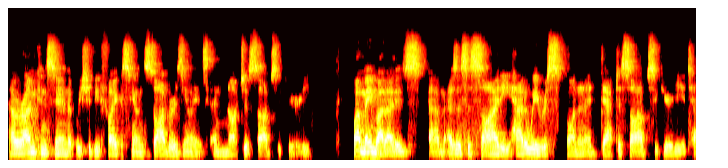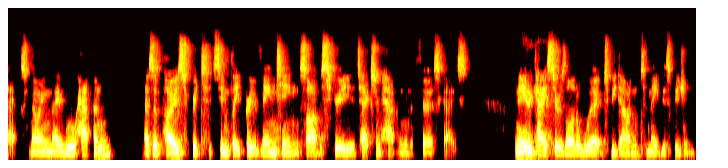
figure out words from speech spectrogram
However, I'm concerned that we should be focusing on cyber resilience and not just cybersecurity. What I mean by that is, um, as a society, how do we respond and adapt to cybersecurity attacks, knowing they will happen, as opposed to simply preventing cybersecurity attacks from happening in the first case? In either case, there is a lot of work to be done to meet this vision.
